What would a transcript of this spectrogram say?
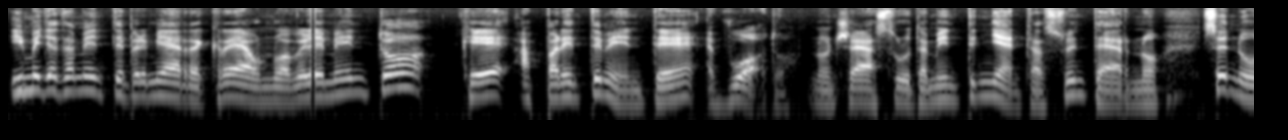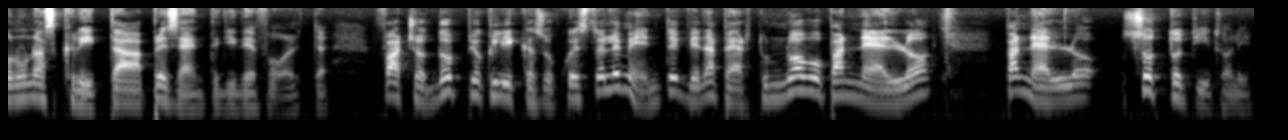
Immediatamente Premiere crea un nuovo elemento che apparentemente è vuoto, non c'è assolutamente niente al suo interno se non una scritta presente di default. Faccio doppio clic su questo elemento e viene aperto un nuovo pannello, pannello sottotitoli.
